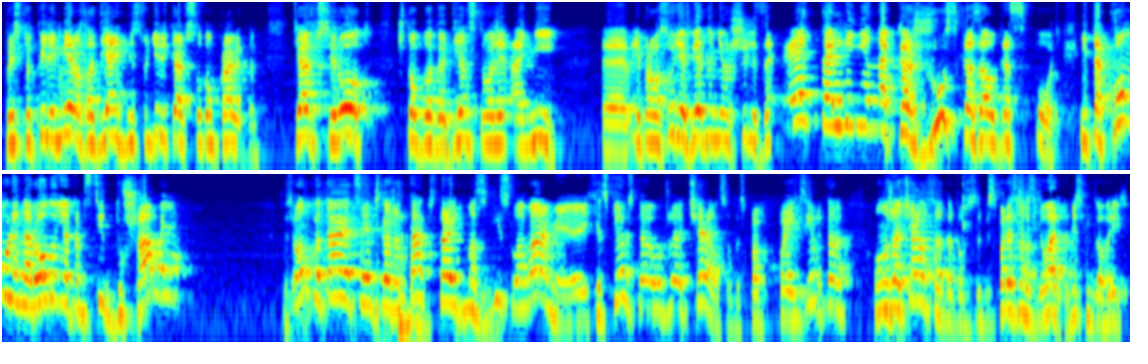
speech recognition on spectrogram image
приступили меру злодеяний, не судили тяжесть судом праведным, тяжесть сирот, что благоденствовали они, э, и правосудие бедным не вершили. За это ли не накажу, сказал Господь, и такому ли народу не отомстит душа моя? То есть он пытается им, скажем так, вставить мозги словами. Хискель уже отчаялся. То есть по, по Хискелю он уже отчаялся от этого. Бесполезно разговаривать, там не с кем говорить.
